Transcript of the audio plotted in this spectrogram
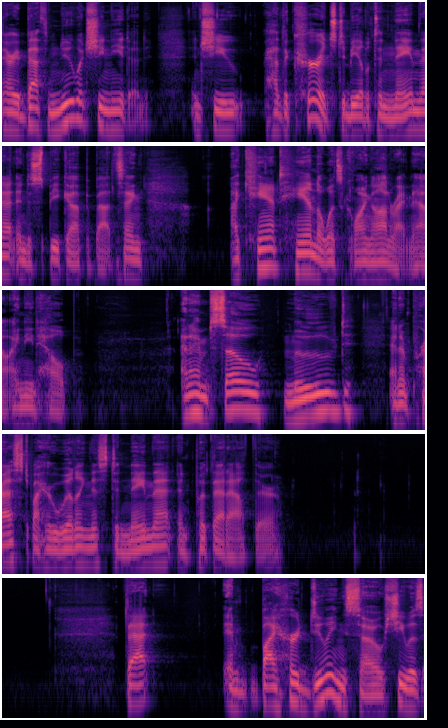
Mary Beth knew what she needed, and she had the courage to be able to name that and to speak up about saying, I can't handle what's going on right now. I need help. And I'm so moved and impressed by her willingness to name that and put that out there. That, and by her doing so, she was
